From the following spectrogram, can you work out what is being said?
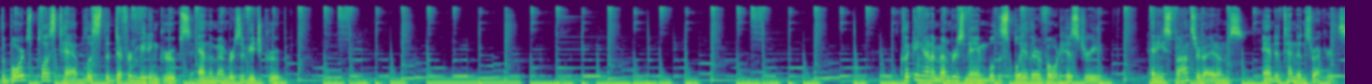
The Boards Plus tab lists the different meeting groups and the members of each group. Clicking on a member's name will display their vote history, any sponsored items, and attendance records.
